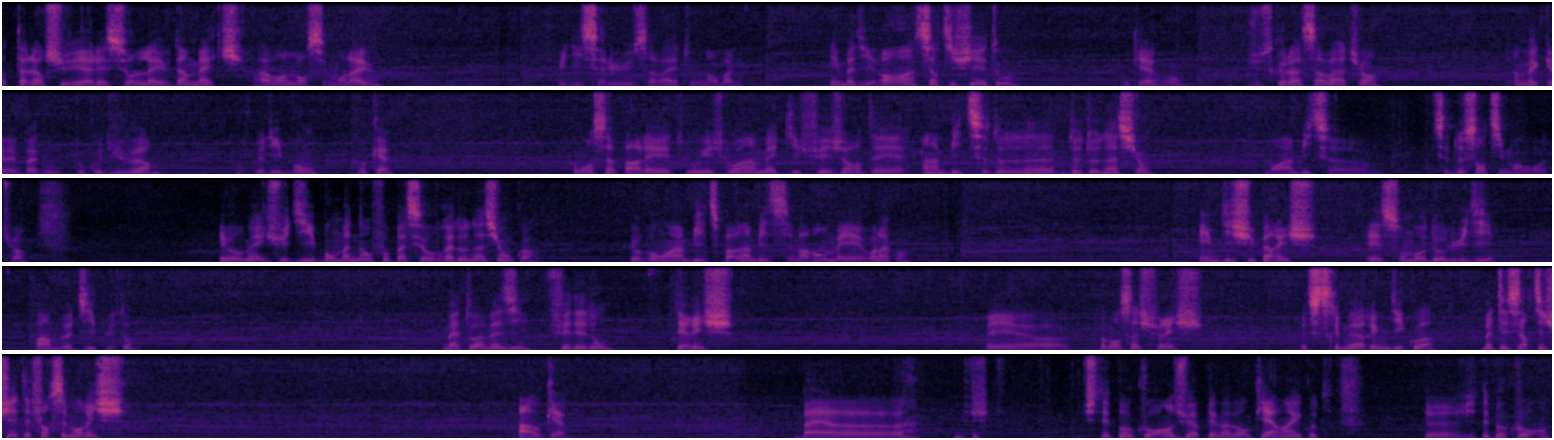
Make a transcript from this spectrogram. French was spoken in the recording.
Oh, tout à l'heure, je suis allé sur le live d'un mec avant de lancer mon live. Je lui ai dit salut, ça va et tout, normal. Et il m'a dit oh, un certifié et tout. Ok, bon. Jusque là, ça va, tu vois. Un mec qui avait pas beaucoup de viewers. Donc je me dis bon, ok. Commence à parler et tout, et je vois un mec qui fait genre des 1 bits de donation. Bon, un bit, euh, c'est 2 centimes en gros, tu vois. Et au mec, je lui dis bon, maintenant, faut passer aux vraies donations, quoi. Que bon, un bit par un bit, c'est marrant, mais voilà quoi. Et il me dit, je suis pas riche. Et son modo lui dit, enfin me dit plutôt, bah toi, vas-y, fais des dons. T'es riche. Mais euh, comment ça, je suis riche? Le streamer, il me dit quoi? Bah t'es certifié, t'es forcément riche. Ah ok. Bah euh... J'étais pas au courant, je vais appeler ma banquière, hein, écoute. J'étais pas au courant.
